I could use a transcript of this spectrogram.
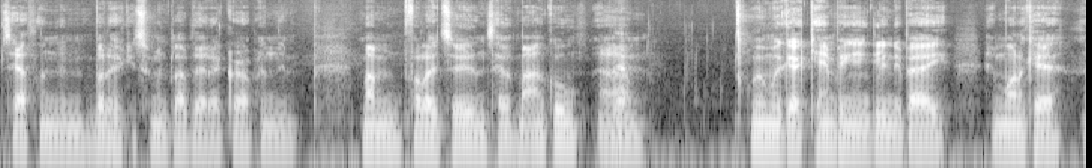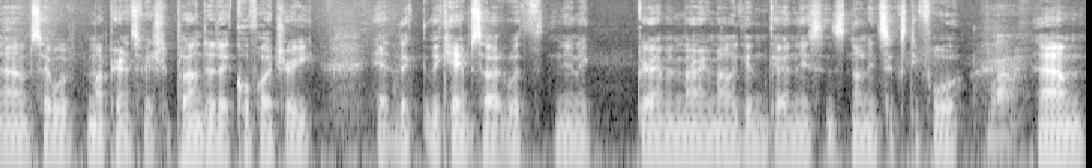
Southland and Budahuki Swimming Club that I grew up in. Then mum followed suit and same with my uncle. Um, Yep. When we go camping in Glendhu Bay in Wanaka, um, so we've, my parents have actually planted a kowhai tree at the the campsite with you know Graham and Murray Mulligan going there since 1964. Wow. Um,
